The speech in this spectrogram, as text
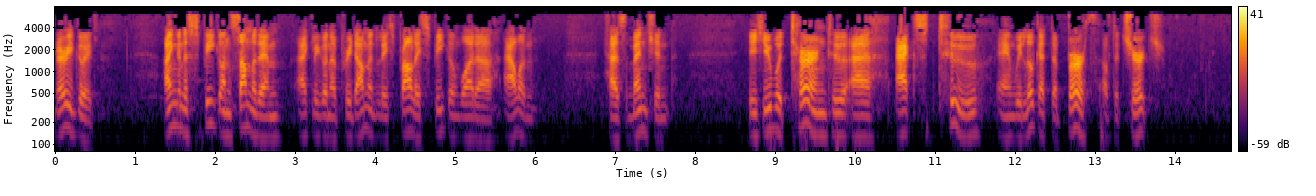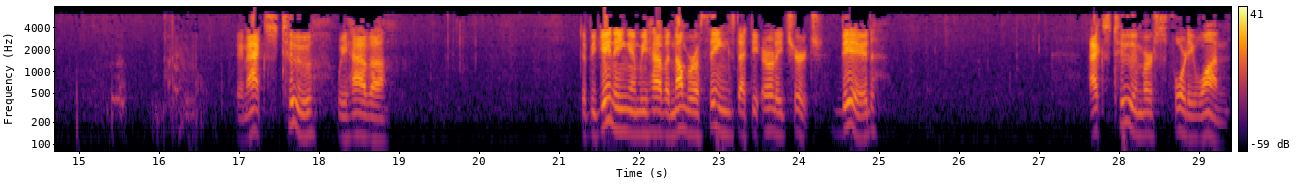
Very good. I'm going to speak on some of them. Actually, going to predominantly probably speak on what uh, Alan has mentioned. If you would turn to uh, Acts 2 and we look at the birth of the church. In Acts 2, we have uh, the beginning and we have a number of things that the early church did Acts 2 in verse 41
